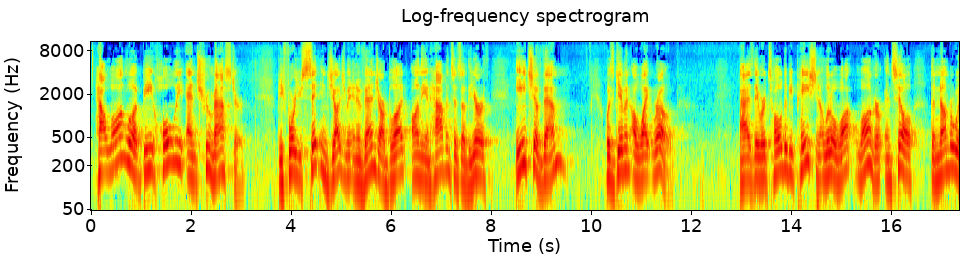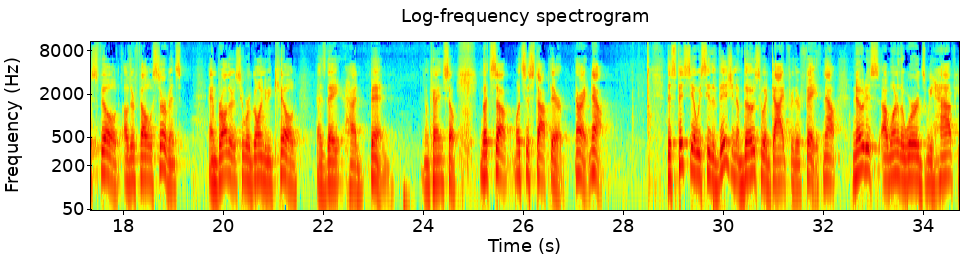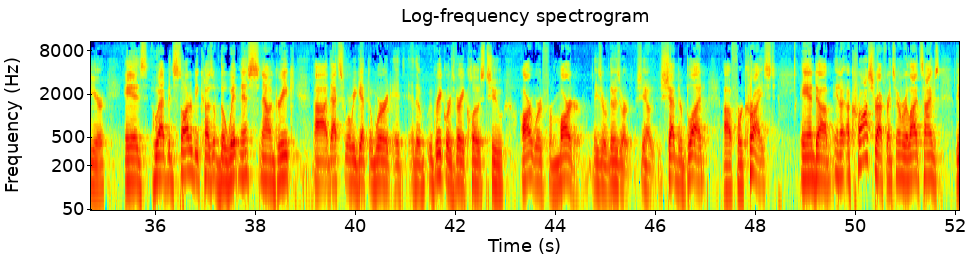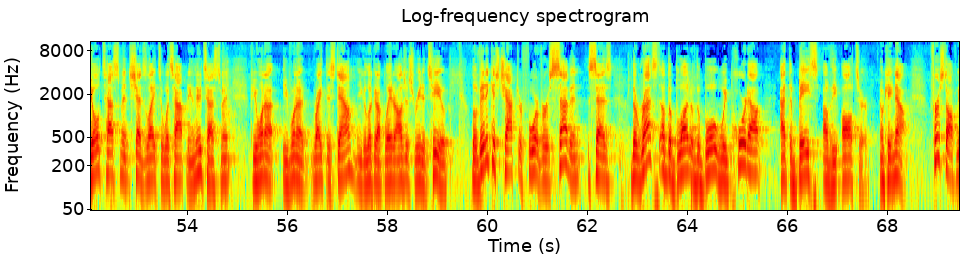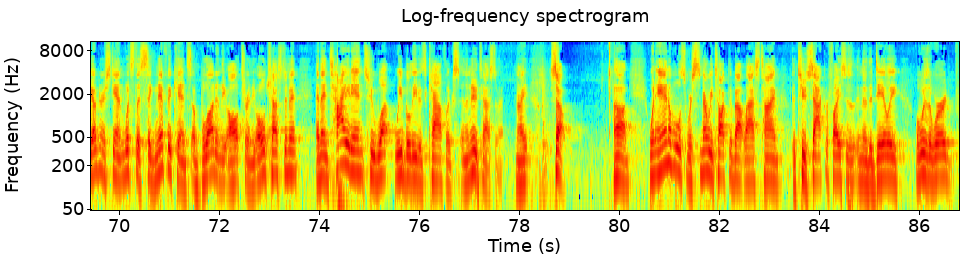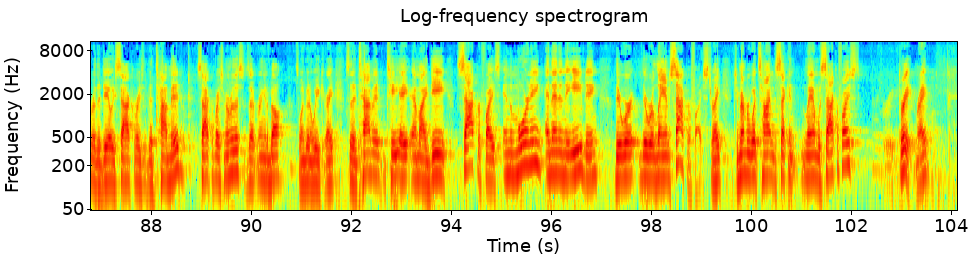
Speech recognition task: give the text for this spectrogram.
How long will it be, holy and true master, before you sit in judgment and avenge our blood on the inhabitants of the earth? Each of them was given a white robe, as they were told to be patient a little longer until the number was filled of their fellow servants and brothers who were going to be killed as they had been. Okay, so let's uh, let's just stop there. All right, now this fifth seal, we see the vision of those who had died for their faith. Now, notice uh, one of the words we have here is who had been slaughtered because of the witness. Now, in Greek, uh, that's where we get the word. It, the Greek word is very close to our word for martyr. These are those who are, you know shed their blood uh, for Christ. And uh, in a, a cross reference, remember a lot of times the Old Testament sheds light to what's happening in the New Testament. If you want to, you want to write this down, you can look it up later. I'll just read it to you. Leviticus chapter four, verse seven says, "The rest of the blood of the bull will be poured out at the base of the altar." Okay, now First off, we have to understand what's the significance of blood in the altar in the Old Testament, and then tie it into what we believe as Catholics in the New Testament, right? So, um, when animals were, remember we talked about last time the two sacrifices in the, the daily, what was the word for the daily sacrifice? The tamid sacrifice. Remember this? Is that ringing a bell? It's only been a week, right? So the tamid, T A M I D, sacrifice in the morning and then in the evening there were, there were lambs sacrificed, right? Do you remember what time the second lamb was sacrificed? Three. Three, right?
